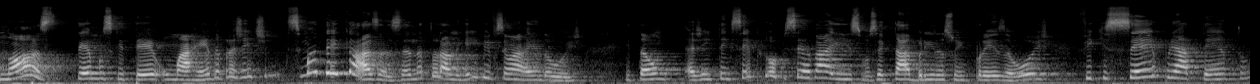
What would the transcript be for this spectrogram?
nós temos que ter uma renda para a gente se manter em casa, isso é natural, ninguém vive sem uma renda hoje. Então, a gente tem sempre que observar isso. Você que está abrindo a sua empresa hoje, fique sempre atento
